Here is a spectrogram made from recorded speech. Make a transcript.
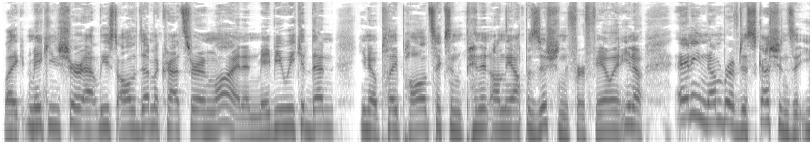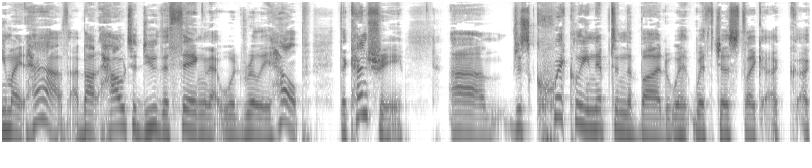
like making sure at least all the Democrats are in line, and maybe we could then, you know, play politics and pin it on the opposition for failing. You know, any number of discussions that you might have about how to do the thing that would really help the country um, just quickly nipped in the bud with, with just like a, a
